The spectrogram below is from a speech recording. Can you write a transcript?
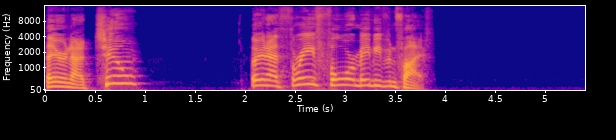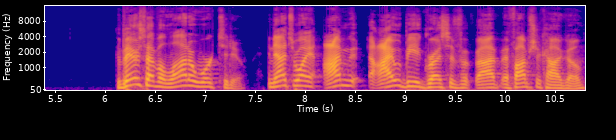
they are not two, they're gonna three, four, maybe even five. The Bears have a lot of work to do. And that's why I'm I would be aggressive if I'm Chicago.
